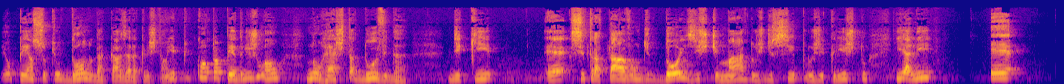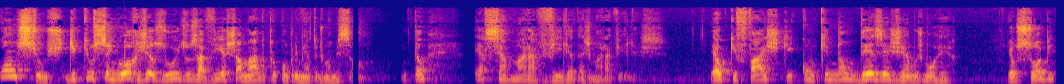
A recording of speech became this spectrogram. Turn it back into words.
eu penso que o dono da casa era cristão. E quanto a Pedro e João, não resta dúvida de que é, se tratavam de dois estimados discípulos de Cristo, e ali é, cônscios de que o Senhor Jesus os havia chamado para o cumprimento de uma missão. Então, essa é a maravilha das maravilhas. É o que faz que, com que não desejemos morrer. Eu soube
